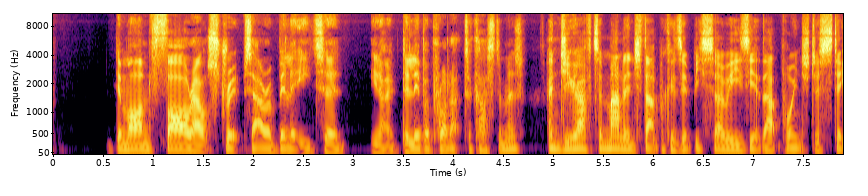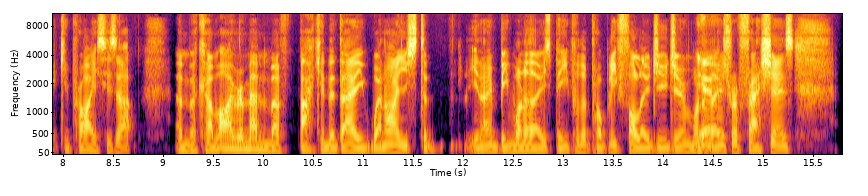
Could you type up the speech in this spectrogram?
demand far outstrips our ability to, you know, deliver product to customers. And do you have to manage that because it'd be so easy at that point to just stick your prices up and become? I remember back in the day when I used to, you know, be one of those people that probably followed you during one Yeah. of those refreshers,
